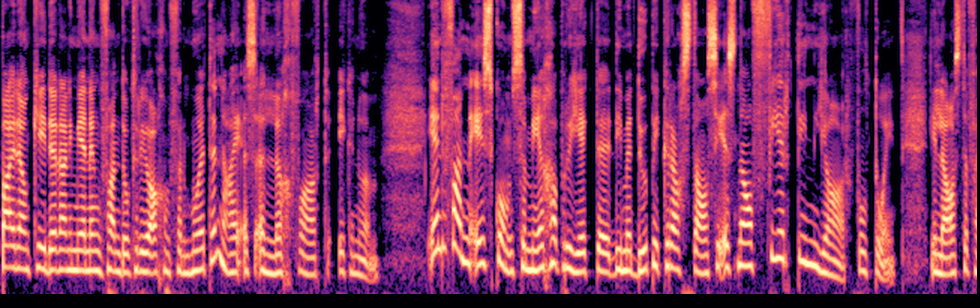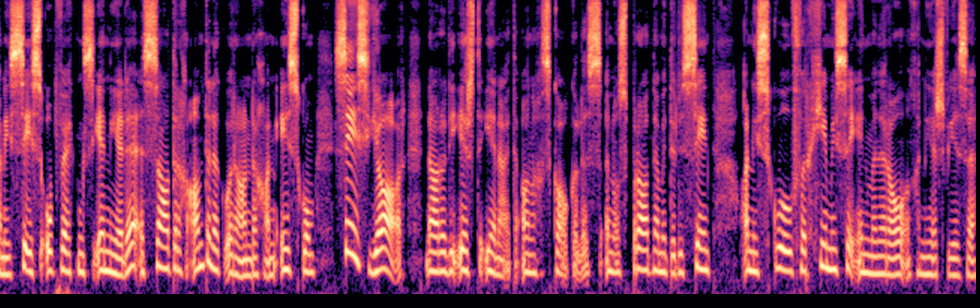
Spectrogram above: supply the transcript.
Baie dankie dit aan die mening van Dr. Joachim Vermoten, hy is 'n lugvaart-ekonoom. Een van Eskom se megaprojekte, die Medupi kragstasie, is na 14 jaar voltooi. Die laaste van die 6 opwekkingseenhede is Saterdag amptelik oorhandig aan Eskom 6 jaar nadat die eerste eenheid aangeskakel is. En ons praat nou met 'n dosent aan die skool vir chemiese en mineraalingenieurswese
